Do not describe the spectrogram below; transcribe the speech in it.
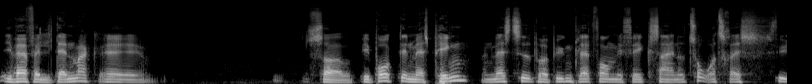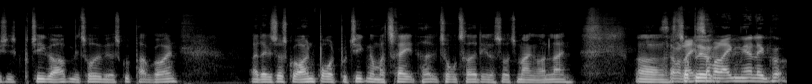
I hvert fald i Danmark. Øh, så vi brugte en masse penge, en masse tid på at bygge en platform. Vi fik signet 62 fysiske butikker op. Vi troede, vi havde skudt papagøjen. Og da vi så skulle onboard butik nummer 3, der havde vi to tredjedel af sortimentet online. Og så, var så, der, blev, så var der ikke mere at lægge på?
